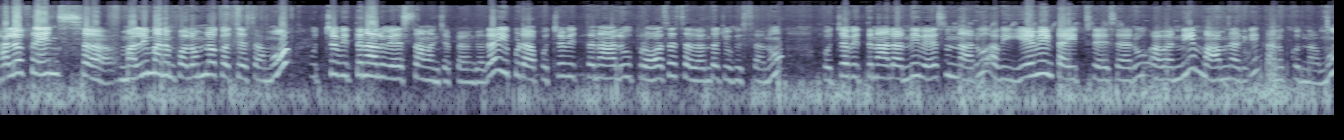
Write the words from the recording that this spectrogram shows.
హలో ఫ్రెండ్స్ మళ్ళీ మనం పొలంలోకి వచ్చేసాము. పుచ్చ విత్తనాలు వేస్తామని చెప్పాం కదా. ఇప్పుడు ఆ పుచ్చ విత్తనాలు ప్రాసెస్ అదంతా చూపిస్తాను. పుచ్చ విత్తనాలు అన్నీ వేస్తున్నారు. అవి ఏమేమి టైప్స్ వేశారు అవన్నీ మామని అడిగి కనుక్కుందాము.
